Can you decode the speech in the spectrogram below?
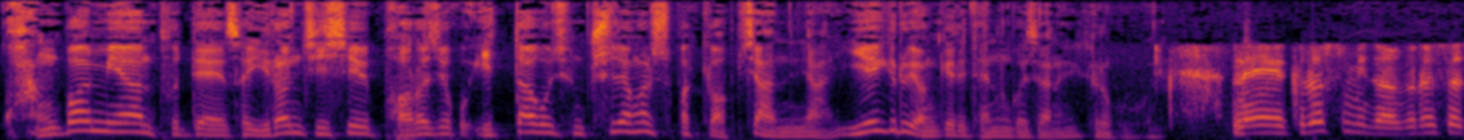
광범위한 부대에서 이런 짓이 벌어지고 있다고 지금 추정할 수밖에 없지 않느냐. 이 얘기로 연결이 되는 거잖아요. 결국은. 네, 그렇습니다. 그래서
